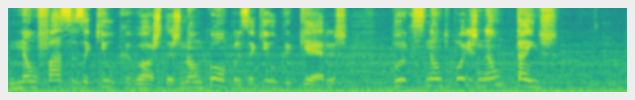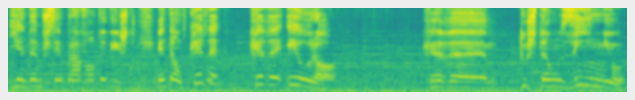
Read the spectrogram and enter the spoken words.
não faças aquilo que gostas, não compres aquilo que queres, porque senão depois não tens. E andamos sempre à volta disto. Então, cada, cada euro, cada tostãozinho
